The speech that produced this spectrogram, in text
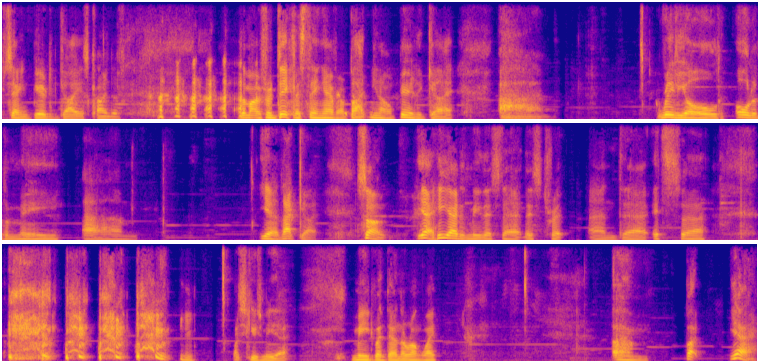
saying bearded guy is kind of the most ridiculous thing ever. But you know, bearded guy, um, really old, older than me. Um, yeah, that guy. So yeah, he added me this uh, this trip, and uh, it's. Uh, excuse me, there. Mead went down the wrong way. Um, but yeah,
